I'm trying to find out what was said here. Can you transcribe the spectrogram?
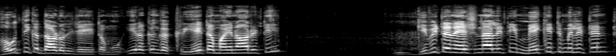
భౌతిక దాడులు చేయటము ఈ రకంగా create minority give it nationality make it militant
